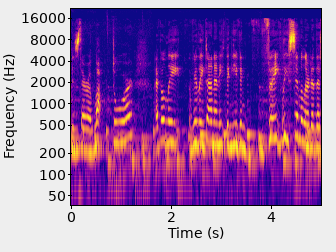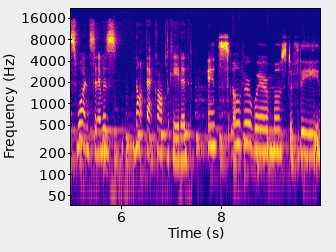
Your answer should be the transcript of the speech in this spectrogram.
Is there a locked door? I've only really done anything even vaguely similar to this once, and it was not that complicated. It's over where most of the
